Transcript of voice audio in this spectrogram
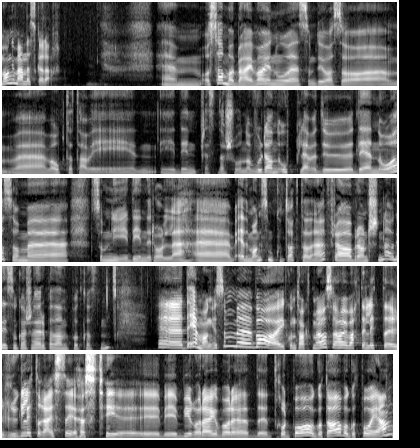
mange mennesker der. Um, og samarbeid var jo noe som du også um, var opptatt av i, i, din presentasjon. og Hvordan opplever du det nå, som, uh, som ny i din rolle? Uh, er det mange som kontakter deg fra bransjen, av de som kanskje hører på denne podkasten? Det er mange som var i kontakt med oss. Det har jo vært en litt ruglete reise i høst i, i byrådet. Jeg har både trådd på og gått av og gått på igjen.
